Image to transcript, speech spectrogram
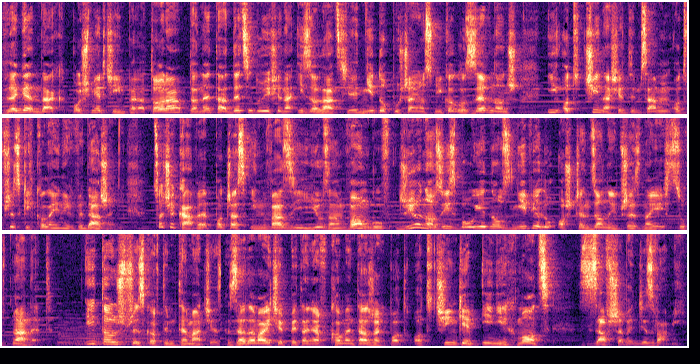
W legendach, po śmierci Imperatora, planeta decyduje się na izolację, nie dopuszczając nikogo z zewnątrz i odcina się tym samym od wszystkich kolejnych wydarzeń. Co ciekawe, podczas inwazji Yuzan Wongów, Geonosis był jedną z niewielu oszczędzonych przez najeźdźców planet. I to już wszystko w tym temacie. Zadawajcie pytania w komentarzach pod odcinkiem i niech moc zawsze będzie z Wami.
